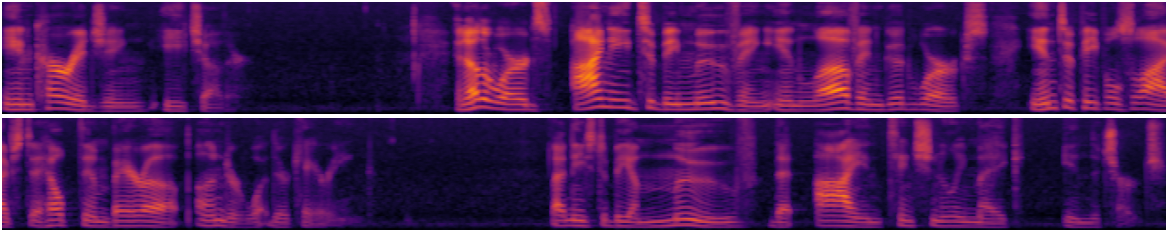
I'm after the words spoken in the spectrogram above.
encouraging each other. In other words, I need to be moving in love and good works into people's lives to help them bear up under what they're carrying. That needs to be a move that I intentionally make in the church.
